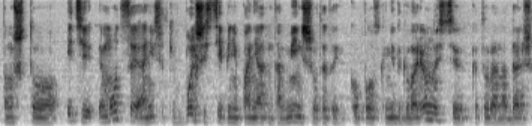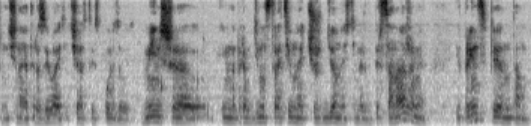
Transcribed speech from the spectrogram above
Потому что эти эмоции, они все-таки в большей степени понятны, там меньше вот этой копловской недоговоренности, которую она дальше начинает развивать и часто использовать. Меньше именно прям демонстративной отчужденности между персонажами. И, в принципе, ну, там,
